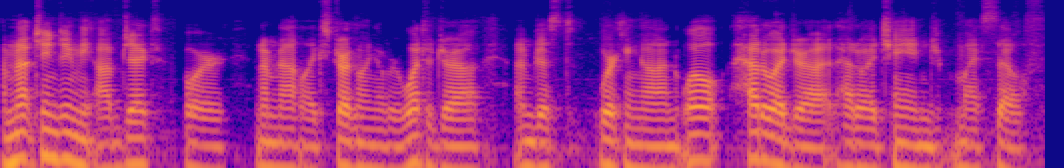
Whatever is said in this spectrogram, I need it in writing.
I'm not changing the object or and I'm not like struggling over what to draw. I'm just working on, well, how do I draw it? How do I change myself?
